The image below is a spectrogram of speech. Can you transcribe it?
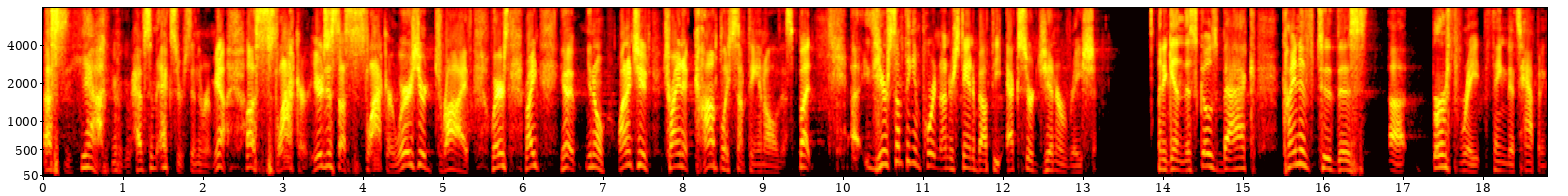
a, yeah, have some Xers in the room. Yeah, a slacker. You're just a slacker. Where's your drive? Where's, right? You know, why don't you try and accomplish something in all of this? But uh, here's something important to understand about the Xer generation. And again, this goes back kind of to this uh, birth rate thing that's happening.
